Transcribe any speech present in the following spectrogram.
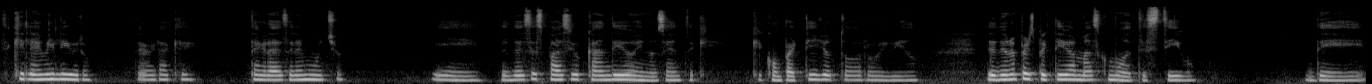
Así que lee mi libro. De verdad que te agradeceré mucho. Y desde ese espacio cándido e inocente que, que compartí yo todo lo vivido. Desde una perspectiva más como de testigo. De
